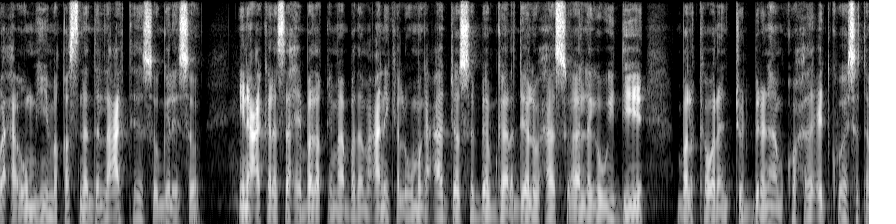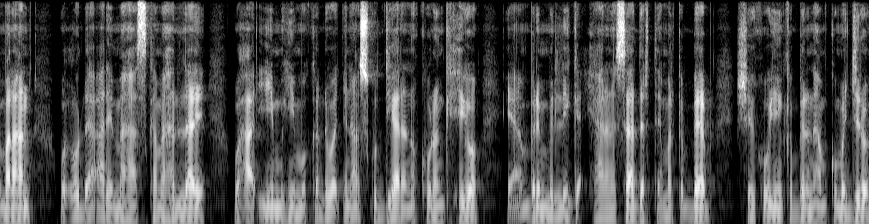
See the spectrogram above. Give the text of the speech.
waxaa u muhiima qasnada lacagteeda soo galayso. Dhinaca kale saaxiibada qiimaha badan macalinka lagu magacaabo joseph beb gardel waxaa su'aal laga weydiiyey bal ka waran george birenham kooxda cid ku haysata ma lahan wuxuu dhahay arrimahaas kama hadlayay waxaa ii muhiimo ka dhawaad inaan isku diyaarino kulanka xigo ee aan premier leaga ciyaarano saa darteed marka beb sheekooyinka birenham kuma jiro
